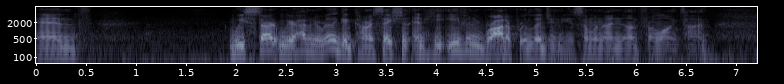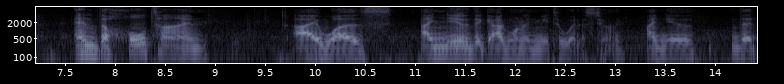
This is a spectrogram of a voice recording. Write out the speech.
and we start we were having a really good conversation and he even brought up religion. He's someone i've known for a long time. And the whole time i was i knew that god wanted me to witness to him. I knew that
